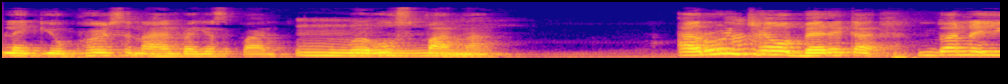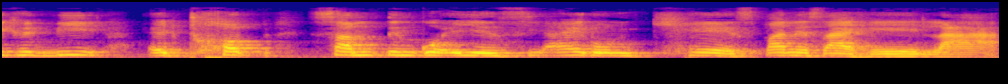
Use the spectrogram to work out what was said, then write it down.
like your personal help, like a span. Well, spanner. I don't care, Bereka. Ndwana, You could be a top something go agency. I don't care. Span is a hela.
